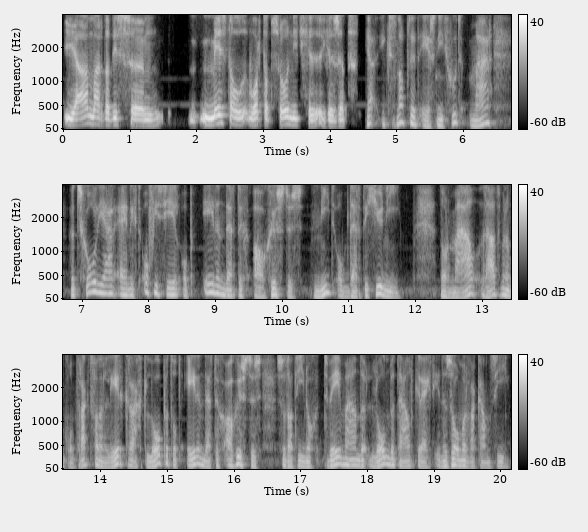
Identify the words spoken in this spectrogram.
Ja, maar dat is um, Meestal wordt dat zo niet gezet. Ja, ik snapte het eerst niet goed, maar het schooljaar eindigt officieel op 31 augustus, niet op 30 juni. Normaal laat men een contract van een leerkracht lopen tot 31 augustus, zodat hij nog twee maanden loon betaald krijgt in de zomervakantie.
